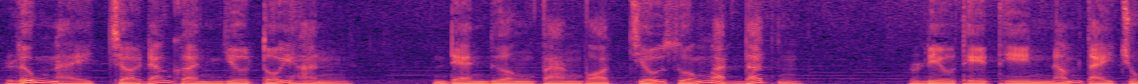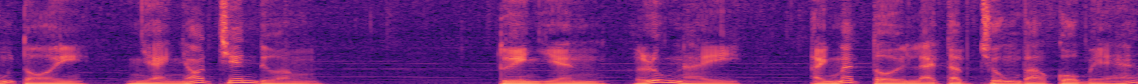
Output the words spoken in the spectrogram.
Lúc này trời đã gần như tối hẳn, đèn đường vàng vọt chiếu xuống mặt đất. Lưu Thi Thi nắm tay chúng tôi, nhảy nhót trên đường. Tuy nhiên, lúc này, ánh mắt tôi lại tập trung vào cô bé.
